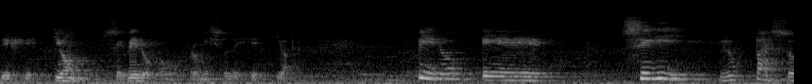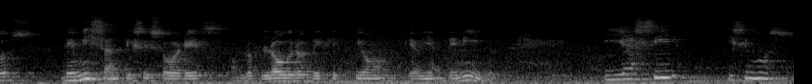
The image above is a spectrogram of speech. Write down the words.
de gestión, severo compromiso de gestión. Pero eh, seguí los pasos de mis antecesores, los logros de gestión que habían tenido. Y así hicimos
